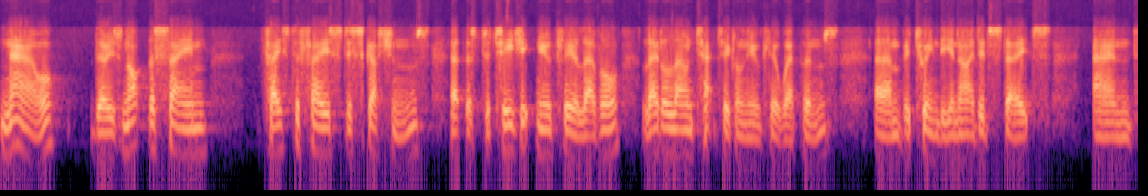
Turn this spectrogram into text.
Now, there is not the same face to face discussions at the strategic nuclear level, let alone tactical nuclear weapons, um, between the United States and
